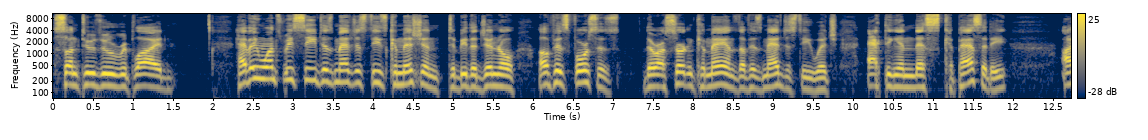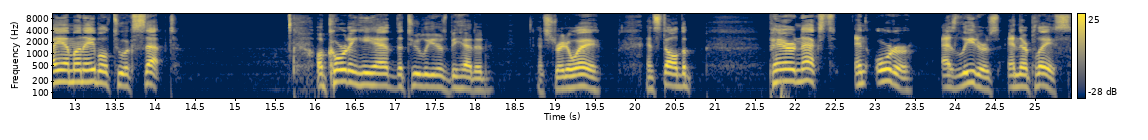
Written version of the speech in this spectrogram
Sun Tuzu replied, Having once received His Majesty's commission to be the general of his forces, there are certain commands of His Majesty which, acting in this capacity, I am unable to accept. According, he had the two leaders beheaded, and straightway installed the pair next in order as leaders in their place.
